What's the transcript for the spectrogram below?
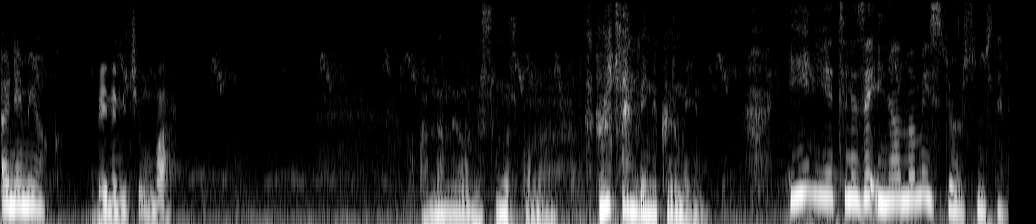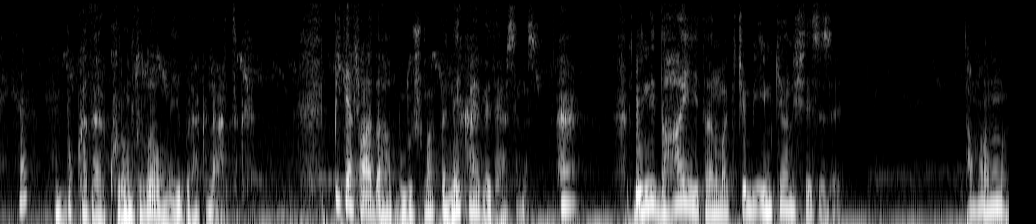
Önemi yok Benim için var. Anlamıyor musunuz bunu? Lütfen beni kırmayın. İyi niyetinize inanmamı istiyorsunuz demek ha? Bu kadar kuruntulu olmayı bırakın artık. Bir defa daha buluşmakla ne kaybedersiniz? Ha? Beni daha iyi tanımak için bir imkan işte size. Tamam mı?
